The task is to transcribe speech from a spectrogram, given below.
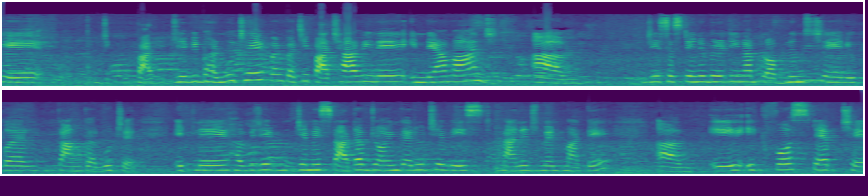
કે જે બી ભણવું છે, પણ પછી પાછા આવીને ઇન્ડિયામાં જ જે સસ્ટેનેબિલિટીના પ્રોબ્લેમ્સ છે, એની ઉપર કામ કરવું છે. એટલે હવે જે જે મેં સ્ટાર્ટઅપ જોઈન કર્યું છે વેસ્ટ મેનેજમેન્ટ માટે એ એક ફર્સ્ટ સ્ટેપ છે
